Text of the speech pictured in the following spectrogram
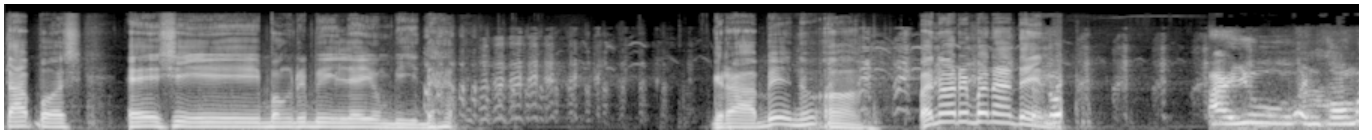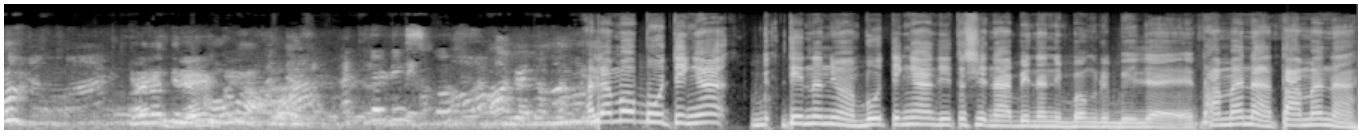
tapos eh si Bong Revilla yung bida. Grabe, no? Oh. Panoorin ba natin? Are you in coma? You're not in a coma. At the risk of Alam mo, buti nga, tinan nyo, buti nga dito sinabi na ni Bong Revilla, eh, tama na, tama na.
